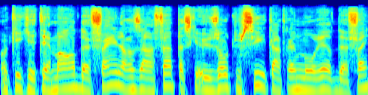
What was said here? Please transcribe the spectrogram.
OK, qui étaient morts de faim, leurs enfants, parce qu'eux autres aussi étaient en train de mourir de faim.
